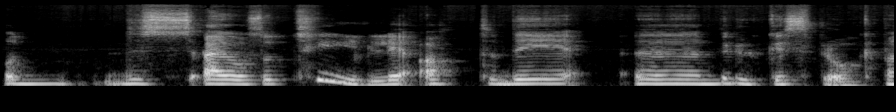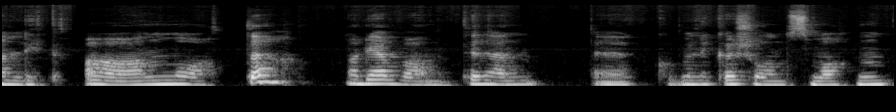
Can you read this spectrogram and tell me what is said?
Eh, og det er jo også tydelig at de eh, bruker språket på en litt annen måte når de er vant til den eh, kommunikasjonsmåten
